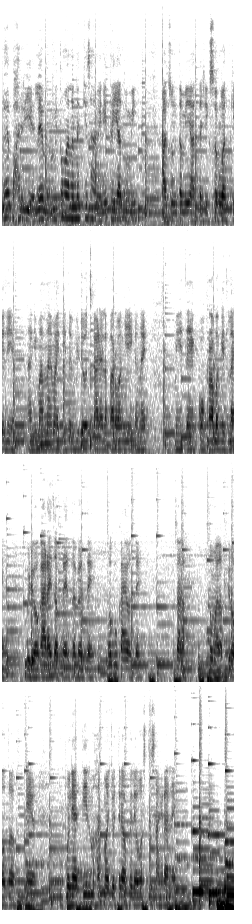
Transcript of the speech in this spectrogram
लय भारी आहे लय मी तुम्हाला नक्की सांगेन इथं या तुम्ही. अजून तर मी आताची एक सुरुवात केली आहे. आणि मला नाही माहिती इथं व्हिडिओज काढायला परवानगी आहे का नाही. मी इथं एक कोपरा बघितला आहे व्हिडिओ काढायचा प्रयत्न करते बघू काय होतंय. चला तुम्हाला फिरवतो. हे पुण्यातील महात्मा ज्योतिराव फुले वस्तू संग्रहालय. तर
